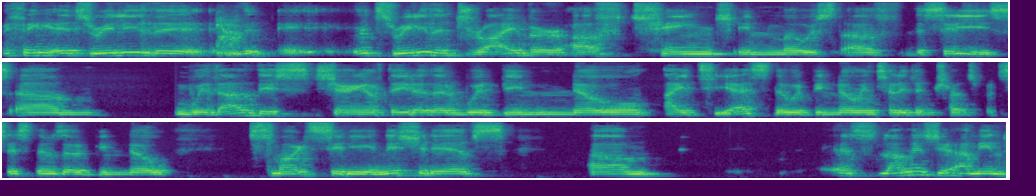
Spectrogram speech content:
I think it's really the, the, it's really the driver of change in most of the cities. Um, without this sharing of data, there would be no ITS, there would be no intelligent transport systems, there would be no smart city initiatives. Um, as long as you, I mean,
